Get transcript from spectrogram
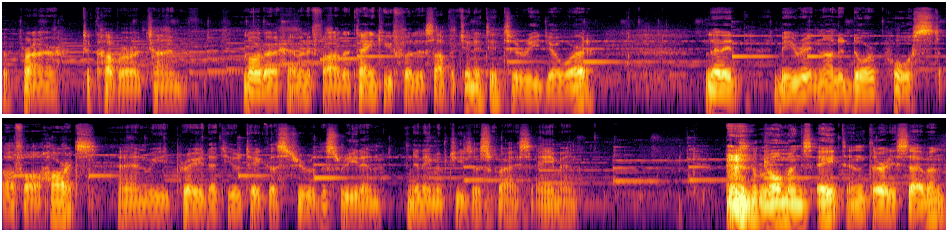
a prayer to cover our time. Lord, our Heavenly Father, thank you for this opportunity to read your word. Let it be written on the doorpost of our hearts, and we pray that you'll take us through this reading. In the name of Jesus Christ, amen. Romans 8 and 37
